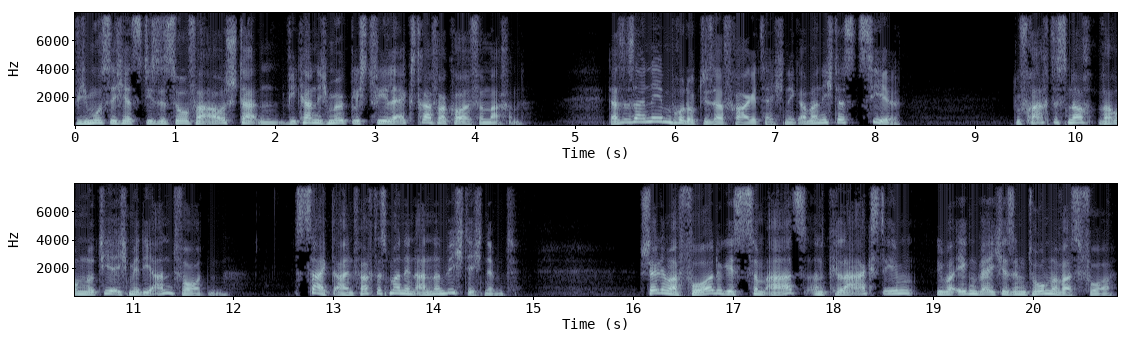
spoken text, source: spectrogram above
wie muss ich jetzt dieses Sofa ausstatten? Wie kann ich möglichst viele Extraverkäufe machen? Das ist ein Nebenprodukt dieser Fragetechnik, aber nicht das Ziel. Du fragtest noch, warum notiere ich mir die Antworten? Es zeigt einfach, dass man den anderen wichtig nimmt. Stell dir mal vor, du gehst zum Arzt und klagst ihm über irgendwelche Symptome was vor.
